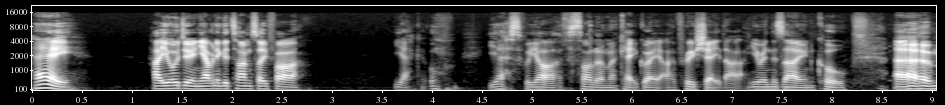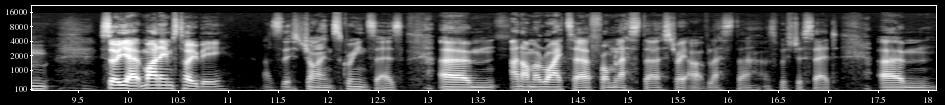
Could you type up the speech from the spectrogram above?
Hey, how you all doing? You having a good time so far? Yeah. Cool. Yes, we are. Solemn. Okay, great. I appreciate that. You're in the zone. Cool. Um, so yeah, my name's Toby, as this giant screen says, um, and I'm a writer from Leicester, straight out of Leicester, as was just said. Um,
